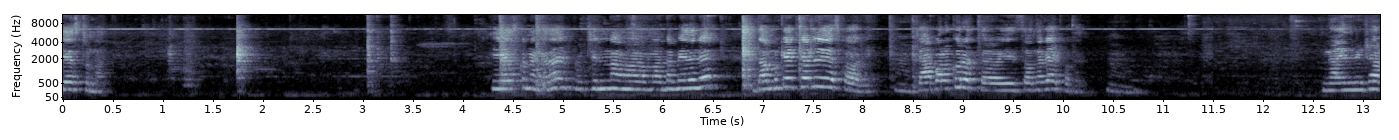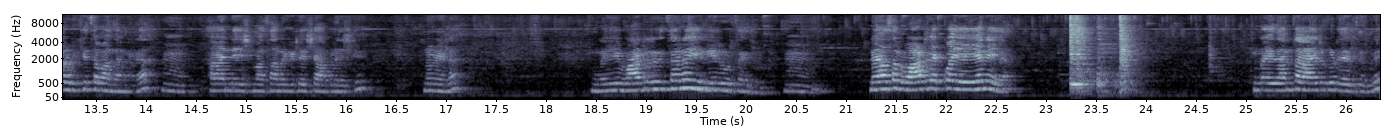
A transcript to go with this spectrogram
చేస్తున్నా. వేసుకున్నాం కదా ఇప్పుడు చిన్న మంట మీదనే దమ్ముకెచ్చేట్లు చేసుకోవాలి. చేపల కూర తొందరగా అయిపోతుంది. ఇంకా ఐదు నిమిషాలు ఉడికిస్తామన్నాం కదా. అవన్నీ వేసి మసాలా గిట్ల చేపలు వేసి నూనెలో. ఇంకా ఈ వాటర్ ఉడికితేనే ఈ నీళ్ళు ఉడతాయి చూడు. నేను అసలు వాటర్ ఎక్కువ వేయనే ఇంకా ఇదంతా ఆయిల్ కూడా తెలుస్తుంది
